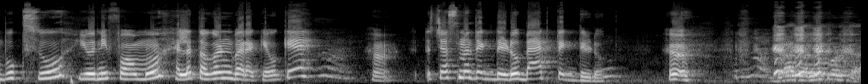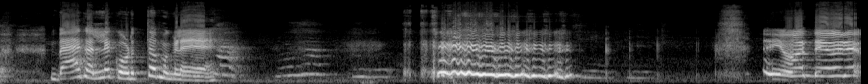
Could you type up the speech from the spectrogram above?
ಬುಕ್ಸು ಯೂನಿಫಾರ್ಮು ಎಲ್ಲ ತಗೊಂಡು ಬರೋಕ್ಕೆ ಓಕೆ? ಹಾಂ. ಚಸ್ಮಾ ತೆಗ್ದಿಡು ಬ್ಯಾಗ್ ತೆಗ್ದಿಡು. ಹಾಂ. ಬ್ಯಾಗ್ ಅಲ್ಲೇ ಕೊಡ್ತಾ. ಮಗಳೇ. ಅಯ್ಯೋ ದೇವರೇ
